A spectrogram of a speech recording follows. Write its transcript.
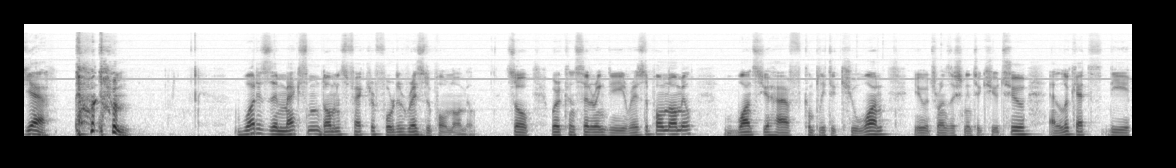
yeah, what is the maximum dominance factor for the residue polynomial? So we're considering the residue polynomial. Once you have completed Q1, you transition into Q2 and look at the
